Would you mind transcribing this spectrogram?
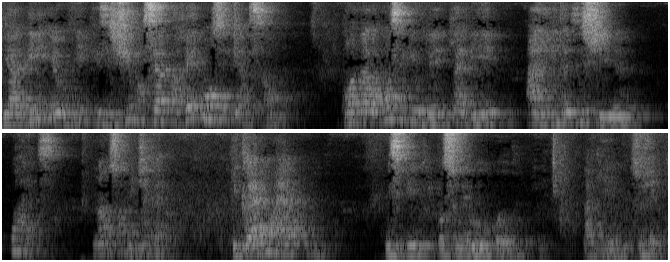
E ali eu vi que existia uma certa reconciliação quando ela conseguiu ver que ali ainda existia o Alex, não somente a Claire. E Claire não era um, espírito que possuiu o corpo daquele sujeito.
